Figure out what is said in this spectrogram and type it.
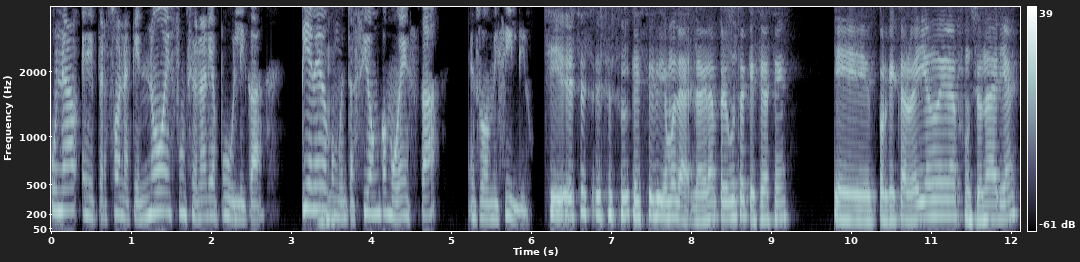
una eh, persona que no es funcionaria pública tiene documentación como esta en su domicilio? Sí, esa es, esa es, digamos, la, la, gran pregunta que se hace, eh, porque claro, ella no era funcionaria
